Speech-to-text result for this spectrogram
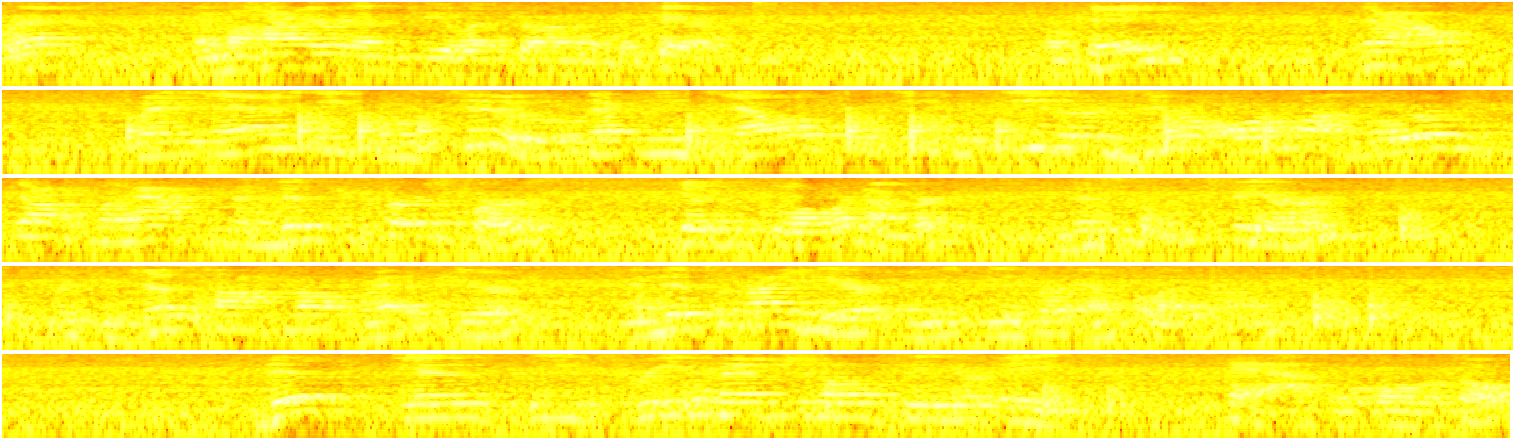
correct, and the higher energy electron of the pair. Okay? Now, when n equals 2, that means L can equal either 0 or 1. Well, we already discussed what happens, and this occurs first because it's the lower number. This is the sphere, which we just talked about right up here. And this one right here, and these are s electrons. This is the three-dimensional figure 8 path or orbital,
